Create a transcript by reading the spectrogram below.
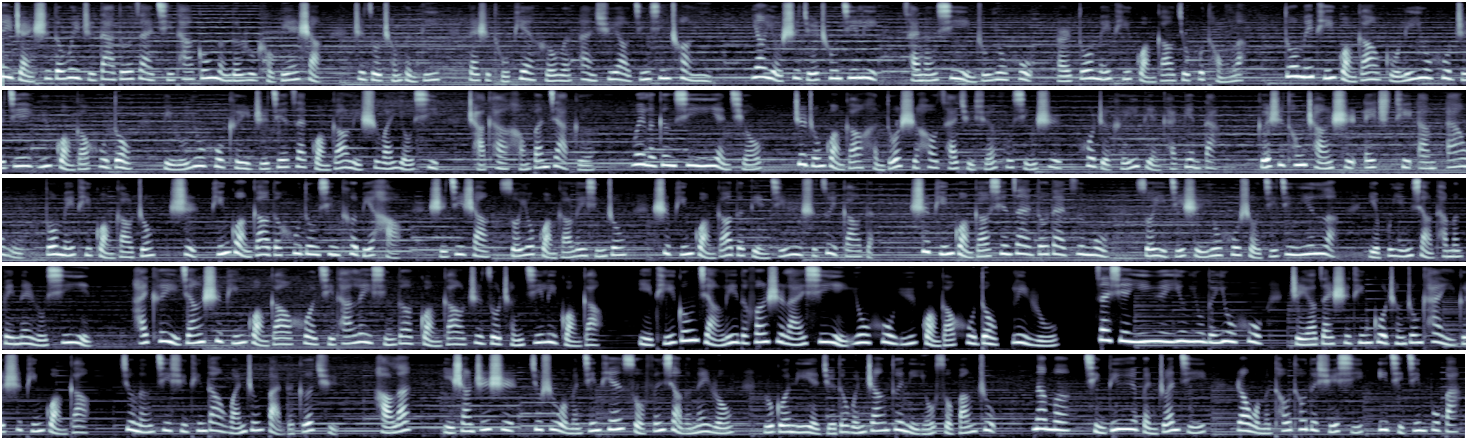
应用内展示的位置大多在其他功能的入口边上，制作成本低，但是图片和文案需要精心创意，要有视觉冲击力，才能吸引住用户。而多媒体广告就不同了，多媒体广告鼓励用户直接与广告互动，比如用户可以直接在广告里试玩游戏，查看航班价格。为了更吸引眼球，这种广告很多时候采取悬浮形式，或者可以点开变大，格式通常是 HTML5。多媒体广告中，视频广告的互动性特别好。实际上，所有广告类型中，视频广告的点击率是最高的。视频广告现在都带字幕，所以即使用户手机静音了，也不影响他们被内容吸引。还可以将视频广告或其他类型的广告制作成激励广告。以提供奖励的方式来吸引用户与广告互动，例如在线音乐应用的用户，只要在试听过程中看一个视频广告，就能继续听到完整版的歌曲。好了，以上知识就是我们今天所分享的内容。如果你也觉得文章对你有所帮助，那么请订阅本专辑，让我们偷偷的学习，一起进步吧。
